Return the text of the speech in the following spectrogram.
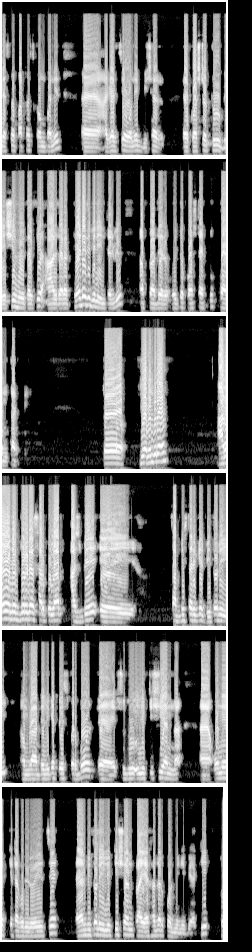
ন্যাশনাল পার্টনার্স কোম্পানির আগের চেয়ে অনেক বিশাল কষ্ট একটু বেশি হয়ে থাকে। আর যারা ট্রেডে দিবেন ইন্টারভিউ আপনাদের হয়তো কষ্ট একটু কম থাকবে। তো, প্রিয় বন্ধুরা, আরও অনেক ধরনের সার্কুলার আসবে এই ছাব্বিশ তারিখের ভিতরেই আমরা ডেলিগেট পেশ করব শুধু ইলেকট্রিশিয়ান না অনেক ক্যাটাগরি রয়েছে। এর ভিতরে ইলেকট্রিশিয়ান প্রায় এক হাজার কর্মী নিবে আর কি। তো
